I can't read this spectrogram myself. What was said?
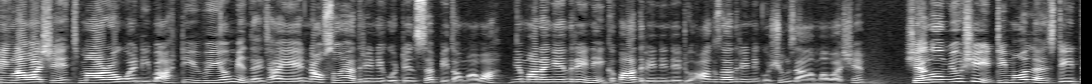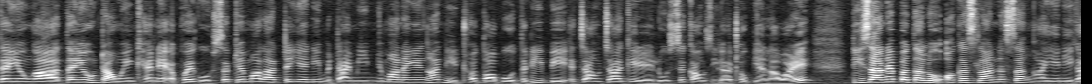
မင်္ဂလာပါရှင်ကျမတို့ဝန်ဒီပါဒီဗီဒီယိုမြင်သံကြားရဲ့နောက်ဆုံးရသတင်းတွေကိုတင်ဆက်ပေးသွားမှာပါမြန်မာနိုင်ငံသတင်းတွေကမ္ဘာသတင်းတွေနဲ့တူအားကစားသတင်းတွေကိုရှုစားအောင်ပါပါရှင် ရန်ကုန်မြို့ရှိတီမောလက်စတေတန်ယုံကတန်ယုံတာဝန်ခံတဲ့အဖွဲ့ကိုစက်တင်ဘာလ၁ရက်နေ့မတိုင်မီမြန်မာနိုင်ငံကနေထွက်သွားဖို့တတိပေးအကြောင်းကြားခဲ့တယ်လို့စစ်ကောင်စီကထုတ်ပြန်လာပါတယ်။ဒီစာနဲ့ပတ်သက်လို့ဩဂတ်စ်လ25ရက်နေ့က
